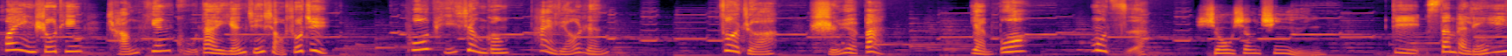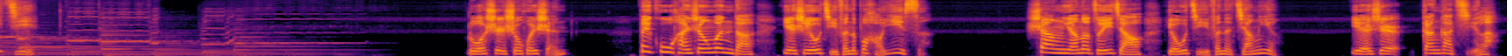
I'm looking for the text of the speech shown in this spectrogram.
欢迎收听长篇古代言情小说剧《泼皮相公太撩人》，作者十月半，演播木子潇湘青云，第三百零一集。罗氏收回神，被顾寒生问的也是有几分的不好意思，上扬的嘴角有几分的僵硬，也是。尴尬极了，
